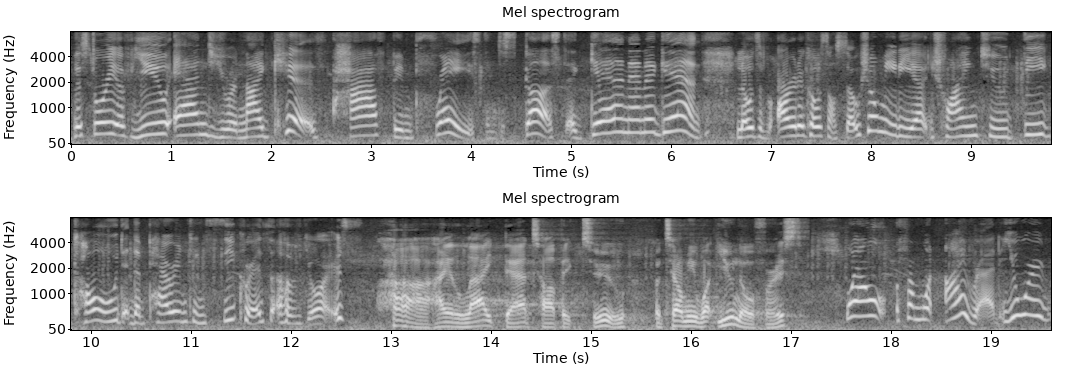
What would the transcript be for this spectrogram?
the story of you and your nine kids have been praised and discussed again and again. Loads of articles on social media trying to decode the parenting secrets of yours. Ha, I like that topic too. But tell me what you know first. Well, from what I read, you were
